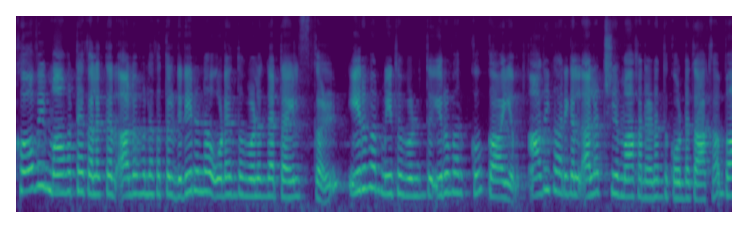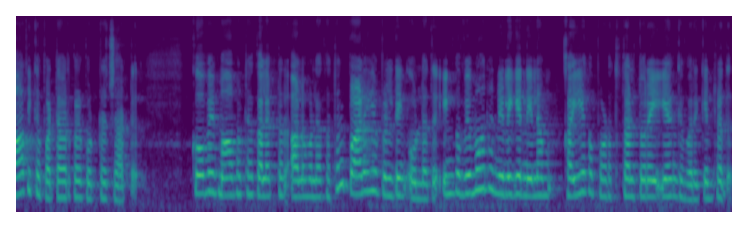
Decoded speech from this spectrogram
கோவை மாவட்ட கலெக்டர் அலுவலகத்தில் திடீரென உடைந்து விழுந்த டைல்ஸ்கள் இருவர் மீது விழுந்து இருவருக்கும் காயம். அதிகாரிகள் அலட்சியமாக நடந்து கொண்டதாக பாதிக்கப்பட்டவர்கள் குற்றச்சாட்டு. கோவை மாவட்ட கலெக்டர் அலுவலகத்தில் பழைய பில்டிங் உள்ளது. இங்கு விமான நிலைய நிலம் கையகப்படுத்துதல் துறை இயங்கி வருகின்றது.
